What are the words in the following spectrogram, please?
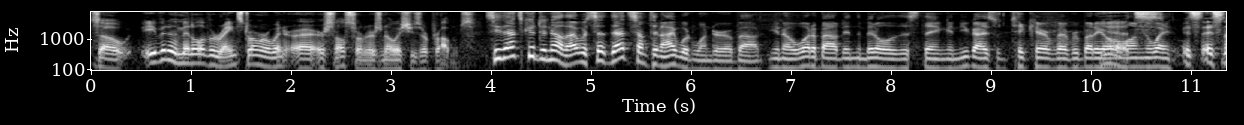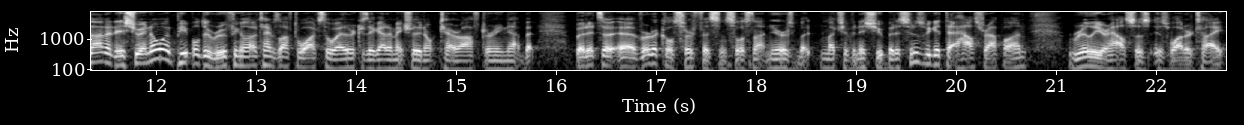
So even in the middle of a rainstorm or winter uh, or snowstorm, there's no issues or problems. See, that's good to know. That was that's something I would wonder about. You know, what about in the middle of this thing, and you guys would take care of everybody all along the way. It's it's not an issue. I know when people do roofing, a lot of times they'll have to watch the weather because they got to make sure they don't tear off during that. But but it's a, a vertical surface, and so it's not near as mu- much of an issue. But as soon as we get that house wrap on, really your house is, is watertight.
